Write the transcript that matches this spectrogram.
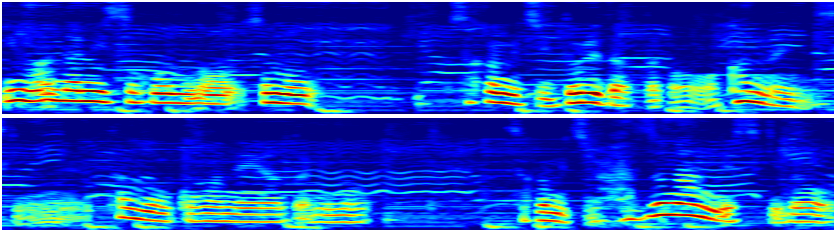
未だにそこの、その坂道どれだったかわかんないんですけどね、多分小金井あたりの坂道のはずなんですけど、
